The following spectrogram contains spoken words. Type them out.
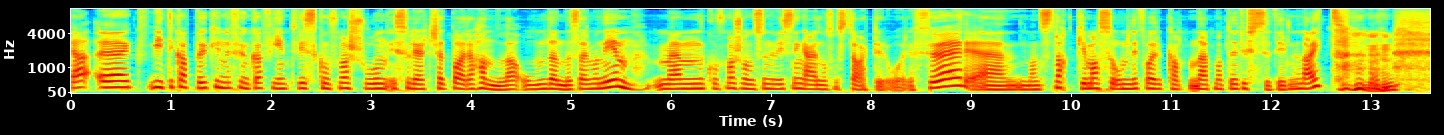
Ja, eh, Hvite kapper kunne funka fint hvis konfirmasjon isolert sett bare handla om denne seremonien. Men konfirmasjonsundervisning er jo noe som starter året før. Eh, man snakker masse om det i forkanten. Det er på en måte russetiden light. Mm -hmm.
